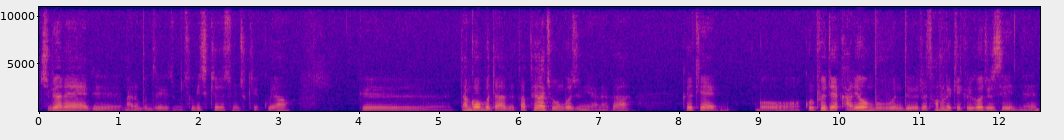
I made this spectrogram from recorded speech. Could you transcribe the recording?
주변에 그 많은 분들에게 좀 소개시켜줬으면 좋겠고요. 그, 딴 거보다 그 카페가 좋은 것 중에 하나가 그렇게 뭐 골프에 대해 가려운 부분들을 서로 이렇게 긁어줄 수 있는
